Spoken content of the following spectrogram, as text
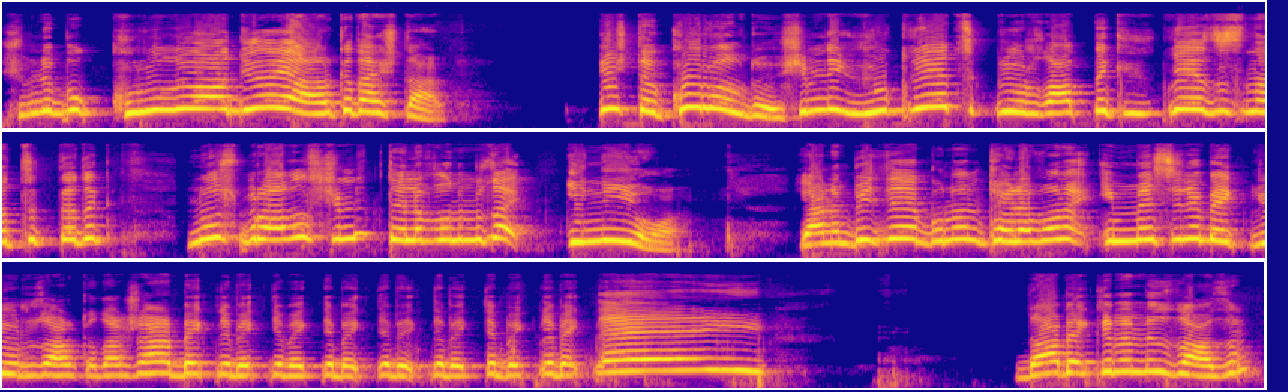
Şimdi bu kuruluyor diyor ya arkadaşlar. İşte kuruldu. Şimdi yükleye tıklıyoruz. Alttaki yükle yazısına tıkladık. Nus Brawl şimdi telefonumuza iniyor. Yani biz de bunun telefona inmesini bekliyoruz arkadaşlar. Bekle bekle bekle bekle bekle bekle bekle bekle. Daha beklememiz lazım.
